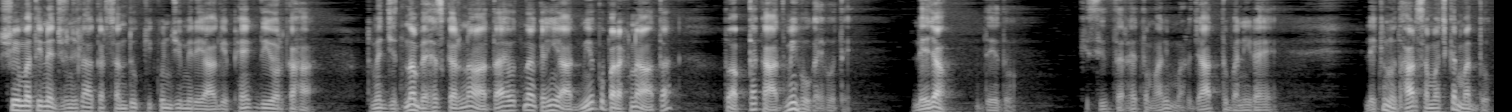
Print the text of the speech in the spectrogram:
श्रीमती ने झुंझलाकर संदूक की कुंजी मेरे आगे फेंक दी और कहा, तुम्हें जितना बहस करना आता है, उतना कहीं आदमियों को परखना आता तो अब तक आदमी हो गए होते। ले जाओ, दे दो। किसी तरह तुम्हारी मर्जात तो बनी रहे। लेकिन उधार समझकर मत दो।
